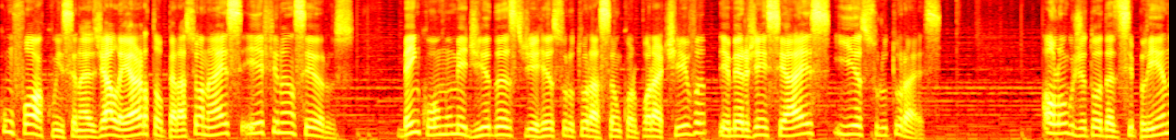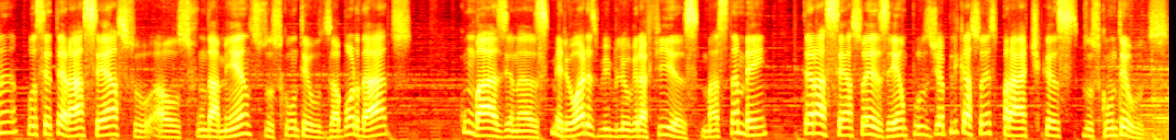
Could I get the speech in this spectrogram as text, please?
com foco em sinais de alerta operacionais e financeiros, bem como medidas de reestruturação corporativa, emergenciais e estruturais. Ao longo de toda a disciplina, você terá acesso aos fundamentos dos conteúdos abordados, com base nas melhores bibliografias, mas também ter acesso a exemplos de aplicações práticas dos conteúdos.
